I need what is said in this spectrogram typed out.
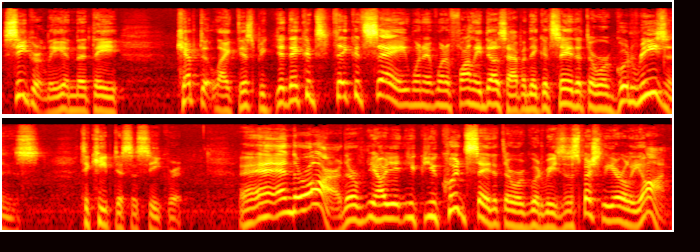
secretly and that they kept it like this. Because they could they could say when it when it finally does happen, they could say that there were good reasons to keep this a secret, and, and there are. There you know you you could say that there were good reasons, especially early on.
